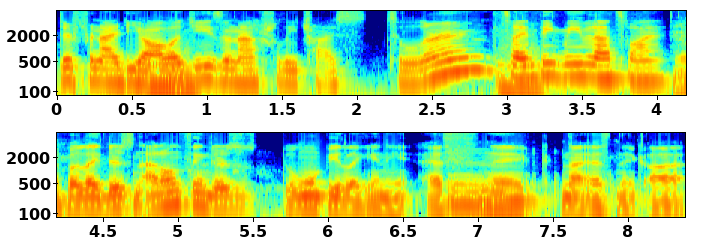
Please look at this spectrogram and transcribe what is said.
different ideologies and actually tries to learn. So I Mhm. think maybe that's why. Yeah, but like, there's. I don't think there's. There won't be like any ethnic, not ethnic, uh,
